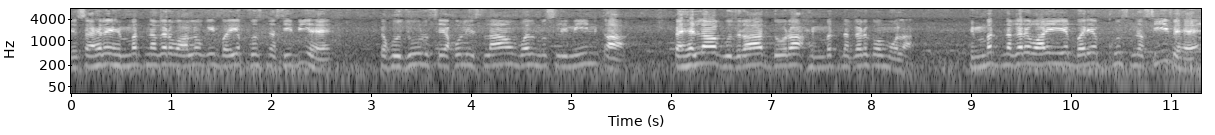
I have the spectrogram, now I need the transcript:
یہ شہر ہمت نگر والوں کی بڑی خوش نصیبی ہے۔ کہ حضور سیخ الاسلام والمسلمین کا پہلا گجرات دورہ ہمت نگر کو مولا۔ ہمت نگر والے یہ بڑے خوش نصیب ہے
